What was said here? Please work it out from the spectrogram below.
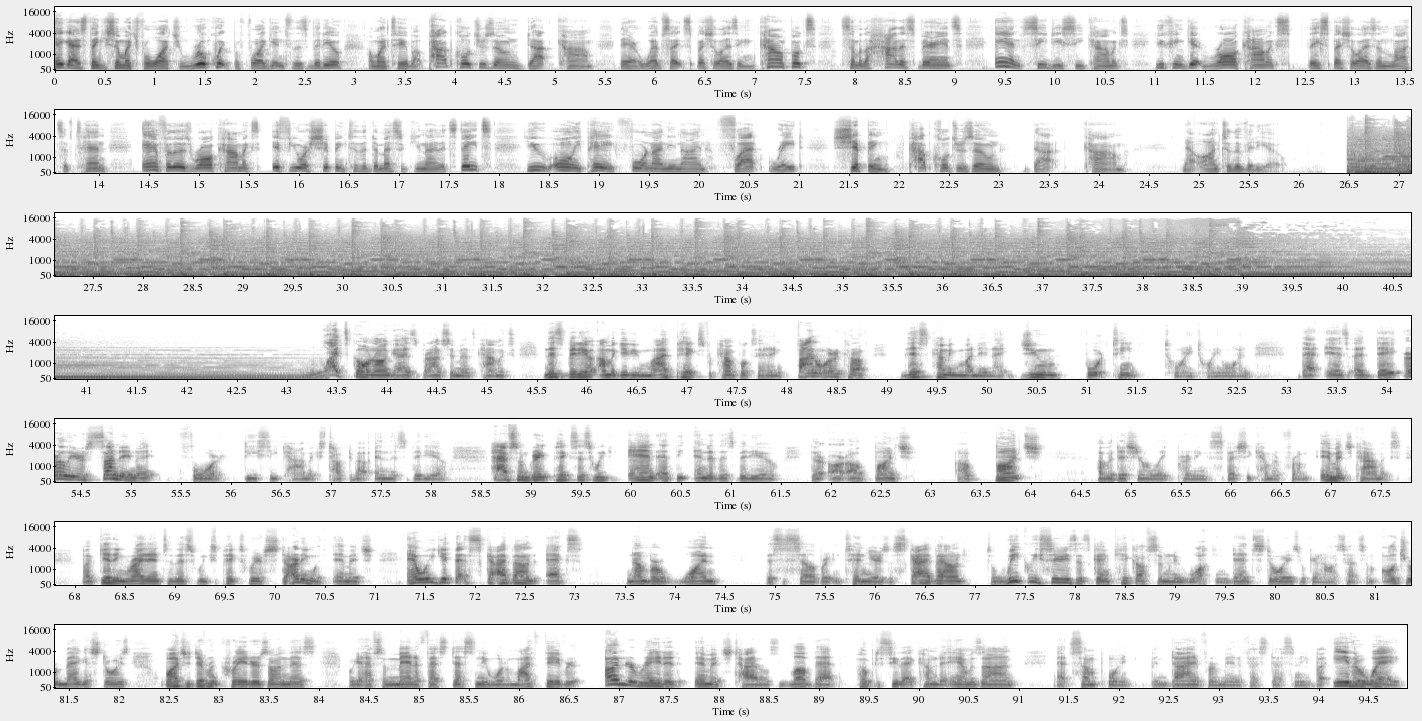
Hey guys, thank you so much for watching. Real quick, before I get into this video, I want to tell you about PopCultureZone.com. They are a website specializing in comic books, some of the hottest variants, and CGC comics. You can get raw comics. They specialize in lots of 10. And for those raw comics, if you are shipping to the domestic United States, you only pay $4.99 flat rate shipping. PopCultureZone.com. Now on to the video. What's going on guys? Brown Men's Comics. In this video, I'm gonna give you my picks for comic books hitting final order cutoff this coming Monday night, June 14th, 2021. That is a day earlier, Sunday night for DC Comics, talked about in this video. Have some great picks this week, and at the end of this video, there are a bunch, a bunch of additional late printings, especially coming from Image Comics. But getting right into this week's picks, we're starting with Image, and we get that Skybound X number one. This is celebrating 10 years of Skybound. It's a weekly series that's going to kick off some new Walking Dead stories. We're going to also have some Ultra Mega stories, bunch of different creators on this. We're going to have some Manifest Destiny, one of my favorite underrated image titles. Love that. Hope to see that come to Amazon at some point. Been dying for a Manifest Destiny. But either way,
